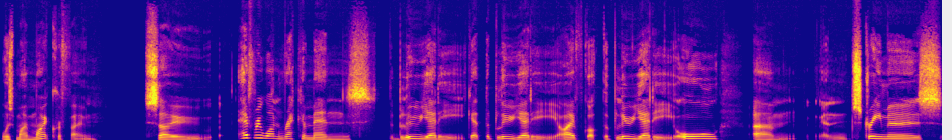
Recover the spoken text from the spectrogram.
was my microphone. So everyone recommends the Blue Yeti. Get the Blue Yeti. I've got the Blue Yeti. All um, streamers,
